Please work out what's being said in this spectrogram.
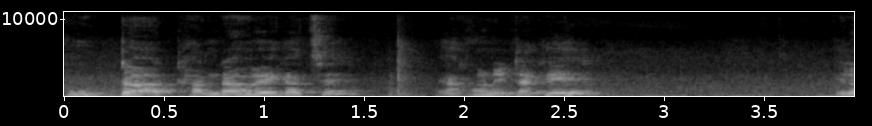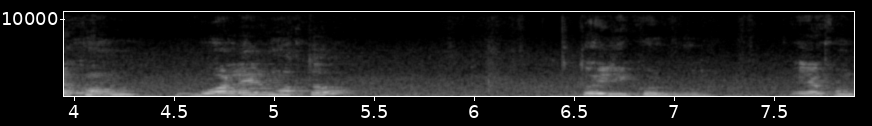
পুরটা ঠান্ডা হয়ে গেছে। এখন এটাকে এরকম বলের মতো তৈরি করব। এরকম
